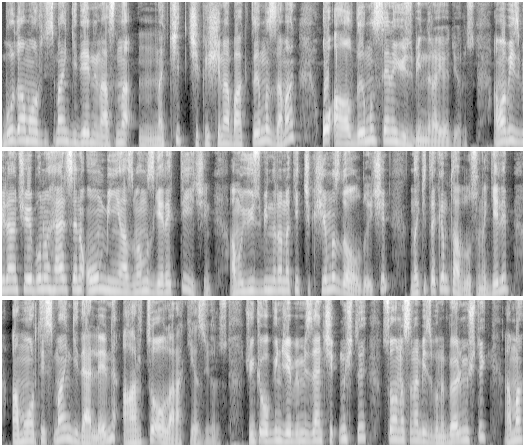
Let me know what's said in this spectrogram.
Burada amortisman giderinin aslında nakit çıkışına baktığımız zaman o aldığımız sene 100 bin lirayı ödüyoruz. Ama biz bilançoya bunu her sene 10 bin yazmamız gerektiği için ama 100 bin lira nakit çıkışımız da olduğu için nakit akım tablosuna gelip amortisman giderlerini artı olarak yazıyoruz. Çünkü o gün cebimizden çıkmıştı. Sonrasına biz bunu bölmüştük ama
